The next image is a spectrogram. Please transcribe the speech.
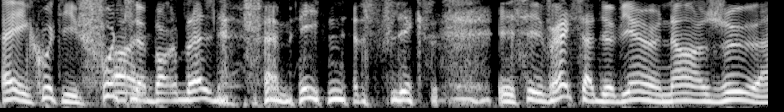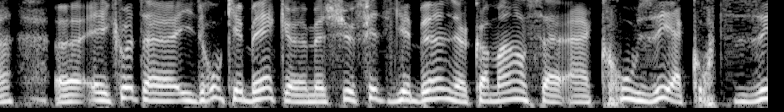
hey, écoute, ils foutent le bordel de famille Netflix. Et c'est vrai que ça devient un enjeu. Hein? Euh, écoute, euh, Hydro-Québec, euh, Monsieur Fitzgibbon commence à, à cruiser, à courtiser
